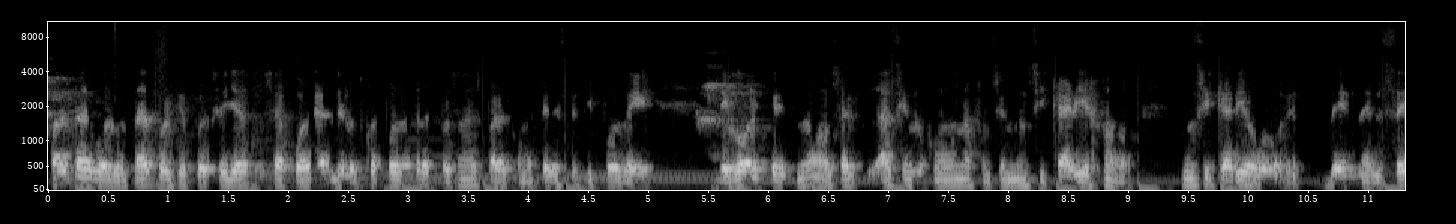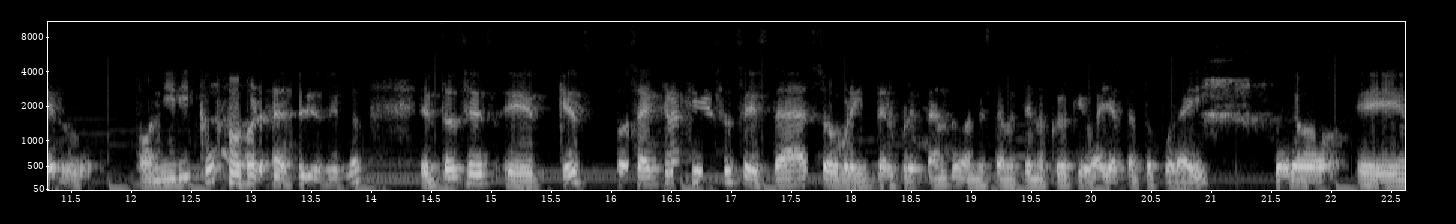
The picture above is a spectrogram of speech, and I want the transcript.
falta de voluntad, porque pues ellas se apoderan de los cuerpos de otras personas para cometer este tipo de, de golpes, ¿no? O sea, haciendo como una función de un sicario, un sicario de, en el ser, onírico, por así decirlo. Entonces, eh, ¿qué es? O sea, creo que eso se está sobreinterpretando, honestamente no creo que vaya tanto por ahí, pero, eh,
